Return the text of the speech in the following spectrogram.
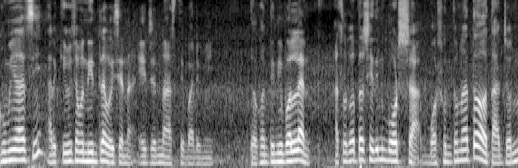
ঘুমিয়ে আছি আর কেউ আমার নিদ্রা হয়েছে না, এই জন্য আসতে পারিনি। তখন তিনি বললেন, আসল কথা সেদিন বর্ষা, বসন্ত না তো, তার জন্য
